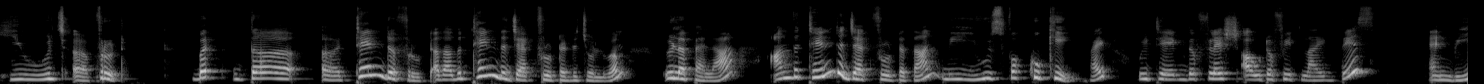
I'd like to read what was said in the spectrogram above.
huge uh, fruit. But the uh, tender fruit அதாவது டெண்ட் ஜாக் ஃப்ரூட்னு சொல்லுவோம் இளப்பலா அந்த டெண்ட் ஜாக் ஃப்ரூட்டை தான் we use for cooking right we take the flesh out of it like this and we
